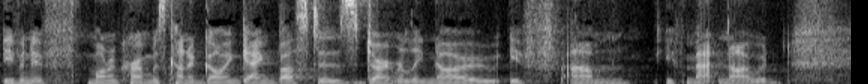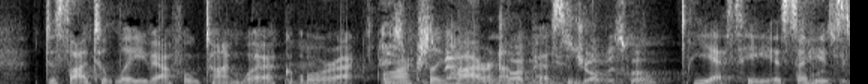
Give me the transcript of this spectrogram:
even if Monochrome was kind of going gangbusters, don't really know if um, if Matt and I would decide to leave our full time work or ac- or Mm. Is- is actually hire another in person. His job as well. Yes, he is. So, what's he's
